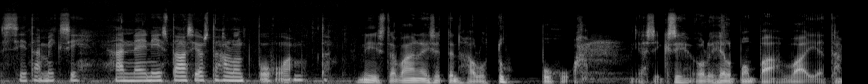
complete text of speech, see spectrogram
sitä miksi hän ei niistä asioista halunnut puhua. Mutta. Niistä vain ei sitten haluttu puhua ja siksi oli helpompaa vaieta.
